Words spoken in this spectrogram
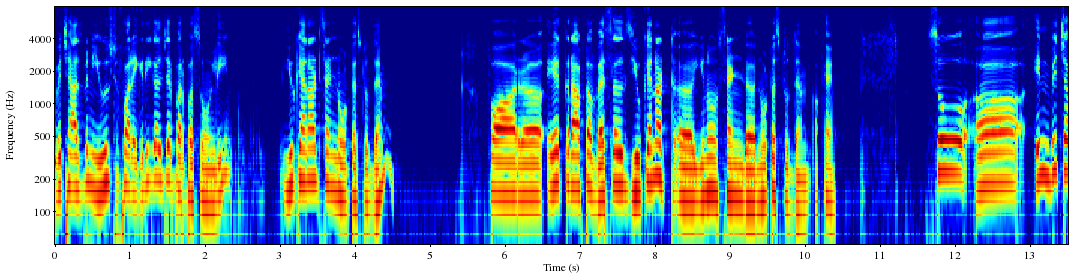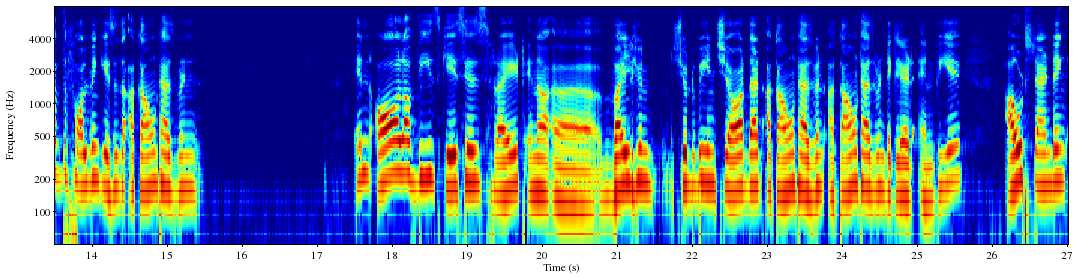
which has been use for agriculture purpose only you cannot send notice to them for uh, aircraft or vessels you cannot uh, you know send uh, notice to them okay so uh, in which of the following cases the account has been in all of these cases, right, in a uh, violation should be ensured that account has been account has been declared NPA. Outstanding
